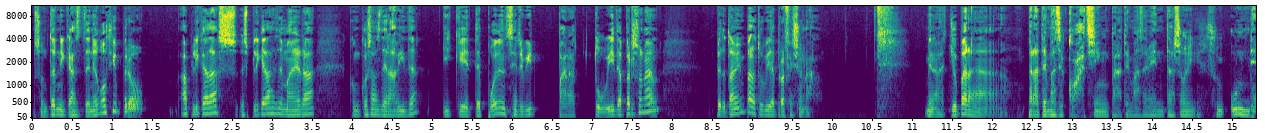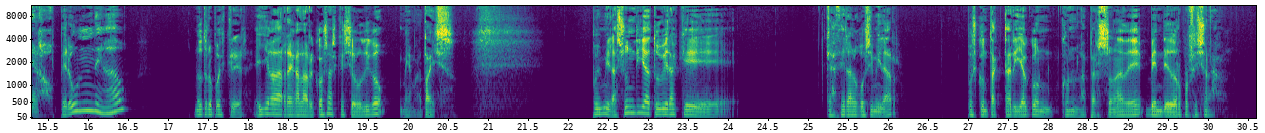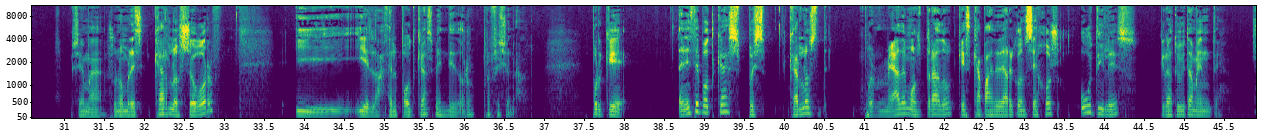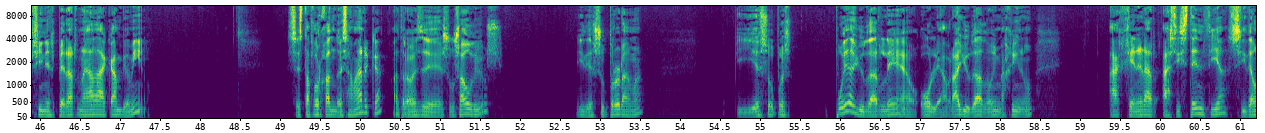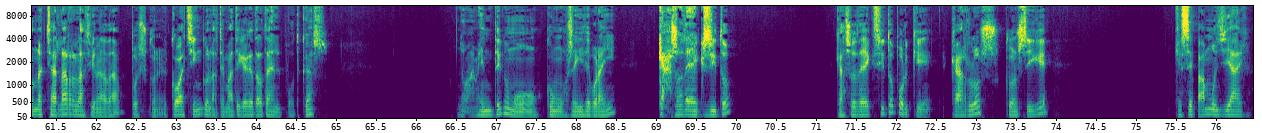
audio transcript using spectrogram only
Son técnicas de negocio, pero aplicadas, explicadas de manera con cosas de la vida y que te pueden servir para tu vida personal, pero también para tu vida profesional. Mira, yo para, para temas de coaching, para temas de venta, soy, soy un negado. Pero un negado, no te lo puedes creer. He llegado a regalar cosas que si os lo digo, me matáis. Pues mira, si un día tuviera que, que hacer algo similar, pues contactaría con, con la persona de vendedor profesional. Se llama, su nombre es Carlos Sogorf y, y él hace el podcast Vendedor Profesional. Porque en este podcast, pues Carlos pues me ha demostrado que es capaz de dar consejos útiles gratuitamente, sin esperar nada a cambio mío. Se está forjando esa marca a través de sus audios y de su programa, y eso pues puede ayudarle, o le habrá ayudado, imagino, a generar asistencia si da una charla relacionada pues con el coaching, con la temática que trata en el podcast. Nuevamente, como, como se dice por ahí, caso de éxito caso de éxito porque Carlos consigue que sepamos ya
